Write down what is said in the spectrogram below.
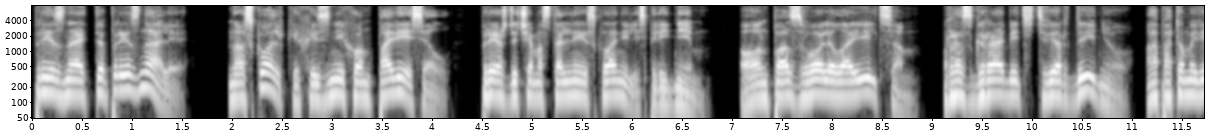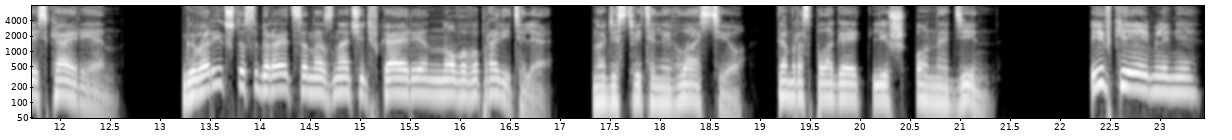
Признать-то признали. Но скольких из них он повесил, прежде чем остальные склонились перед ним? Он позволил аильцам разграбить твердыню, а потом и весь Кайриен. Говорит, что собирается назначить в Кайриен нового правителя, но действительной властью там располагает лишь он один. И в Кеймлине,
